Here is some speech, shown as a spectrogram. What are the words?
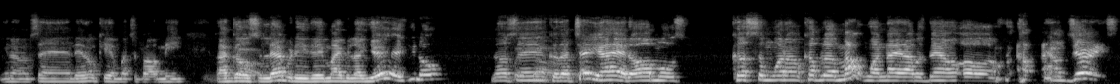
You know what I'm saying? They don't care much about me. If I go celebrity, they might be like, yeah, you know. You know what I'm saying? Because I tell you, I had almost cuss someone a couple of them out one night. I was down uh on Jerry's,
